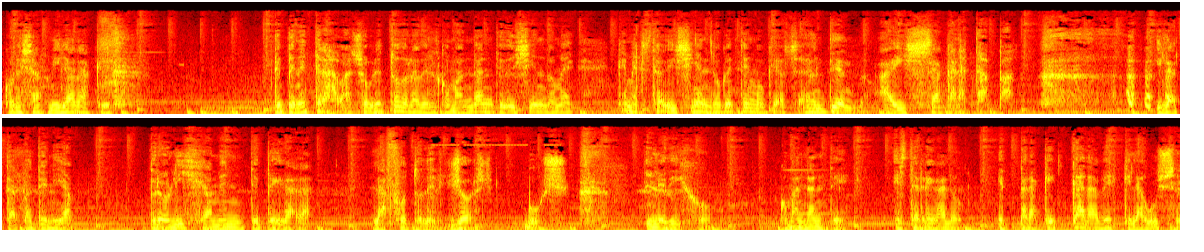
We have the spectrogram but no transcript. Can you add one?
con esas miradas que te penetraba, sobre todo la del comandante diciéndome, ¿qué me está diciendo? ¿Qué tengo que hacer? No entiendo. Ahí saca la tapa. Y la tapa tenía prolijamente pegada la foto de George Bush. Y le dijo, comandante, este regalo es para que cada vez que la use,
